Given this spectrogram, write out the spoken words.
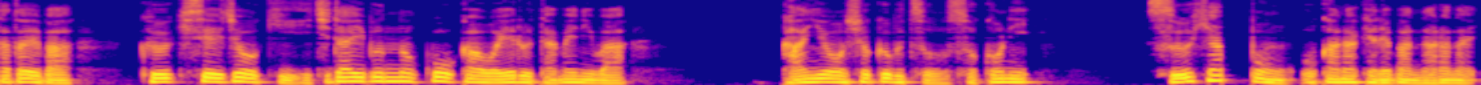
例えば空気清浄機1台分の効果を得るためには観葉植物をそこに数百本置かなければならない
